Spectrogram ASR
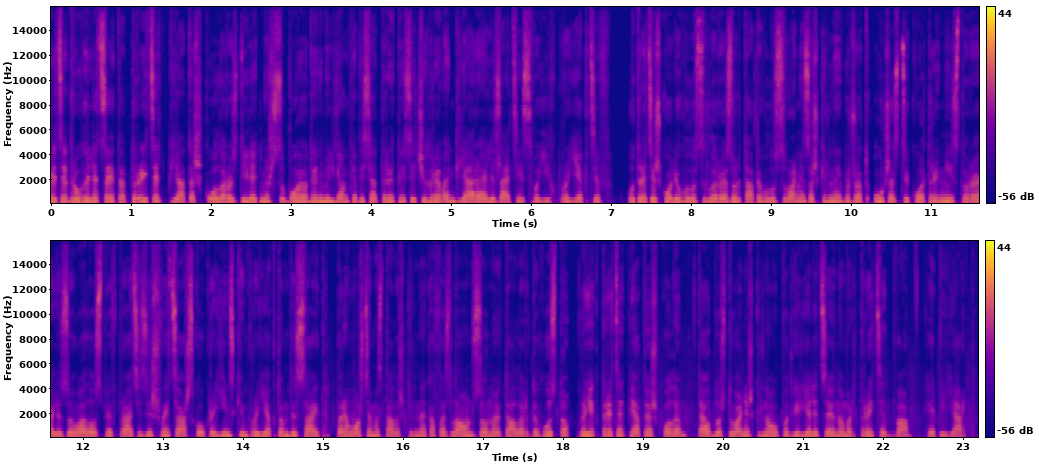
32-й ліцей та 35-та школа розділять між собою 1 мільйон 53 тисячі гривень для реалізації своїх проєктів. У третій школі оголосили результати голосування за шкільний бюджет участі, котрий місто реалізувало у співпраці зі швейцарсько-українським проєктом Десайт. Переможцями стали шкільне кафе з лаунж зоною Талер де Густо, проєкт 35-ї школи та облаштування шкільного подвір'я ліцею номер 32 Хеппі Ярд.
